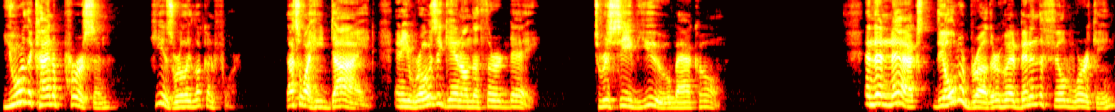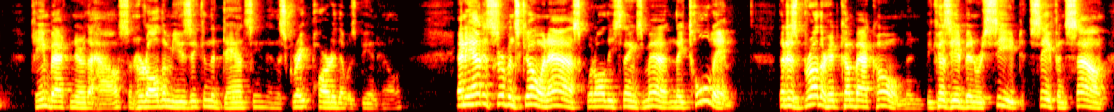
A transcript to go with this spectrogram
You're the kind of person he is really looking for. That's why he died and he rose again on the third day to receive you back home. And then next, the older brother who had been in the field working came back near the house and heard all the music and the dancing and this great party that was being held. And he had his servants go and ask what all these things meant. And they told him that his brother had come back home, and because he had been received safe and sound,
